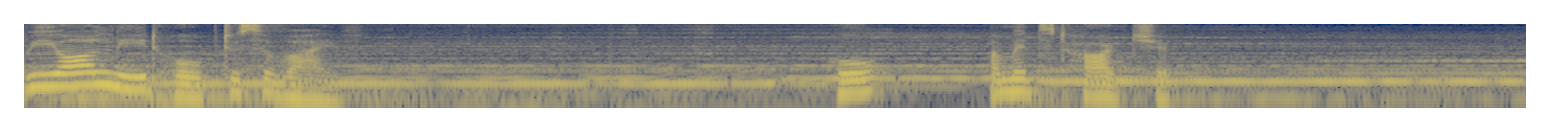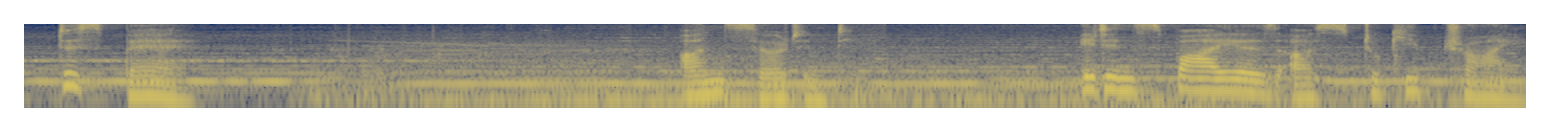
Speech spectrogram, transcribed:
We all need hope to survive. Hope amidst hardship, despair, uncertainty. It inspires us to keep trying.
